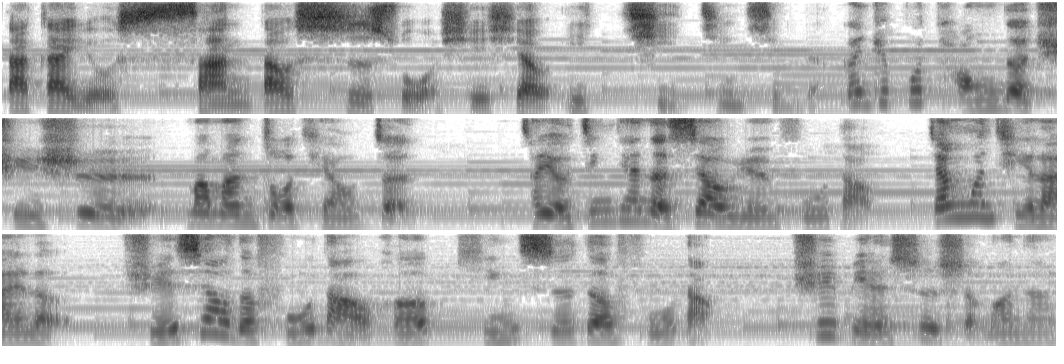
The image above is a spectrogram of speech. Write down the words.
大概有三到四所学校一起进行的，根据不同的趋势慢慢做调整。才有今天的校园辅导。这样问题来了，学校的辅导和平时的辅导区别是什么呢？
